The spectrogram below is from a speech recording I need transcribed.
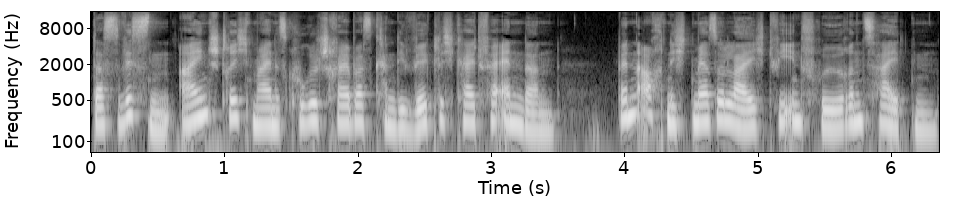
Das Wissen, ein Strich meines Kugelschreibers kann die Wirklichkeit verändern, wenn auch nicht mehr so leicht wie in früheren Zeiten.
